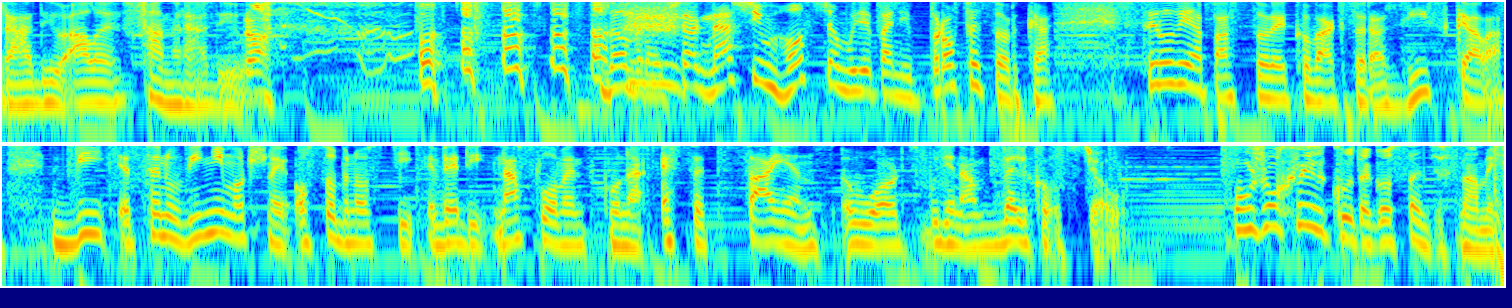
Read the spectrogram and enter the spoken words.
rádiu, ale fan rádiu. No. Dobre, však našim hosťom bude pani profesorka Silvia Pastoreková, ktorá získala vý, cenu výnimočnej osobnosti vedy na Slovensku na Asset Science Awards. Bude nám veľkou cťou. Už o chvíľku, tak ostaňte s nami.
